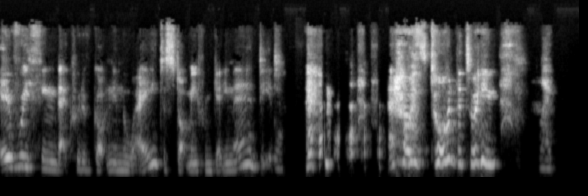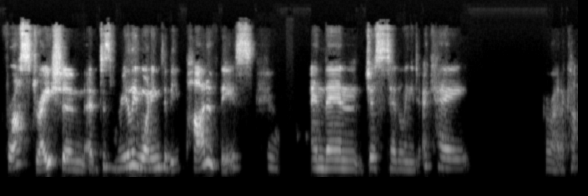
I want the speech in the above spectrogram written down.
everything that could have gotten in the way to stop me from getting there did and i was torn between like frustration at just really wanting to be part of this mm. and then just settling into okay all right i can't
